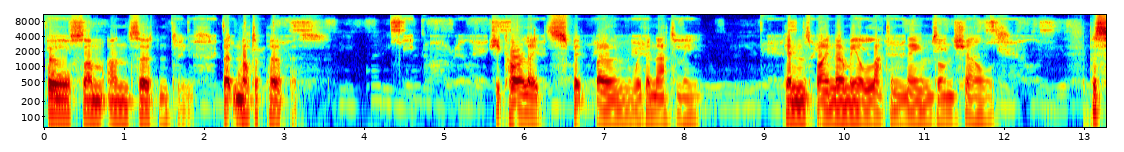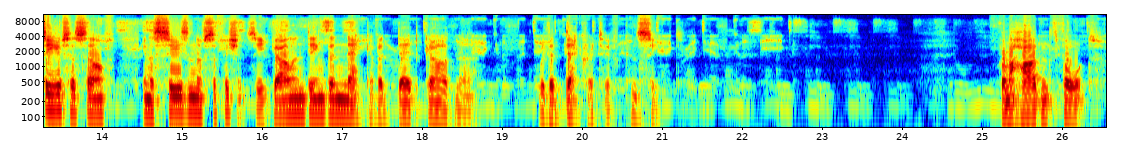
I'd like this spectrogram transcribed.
fall some uncertainties, but not a purpose. She correlates split bone with anatomy, pins binomial Latin names on shells, perceives herself in a season of sufficiency garlanding the neck of a dead gardener with a decorative conceit. From a hardened thought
